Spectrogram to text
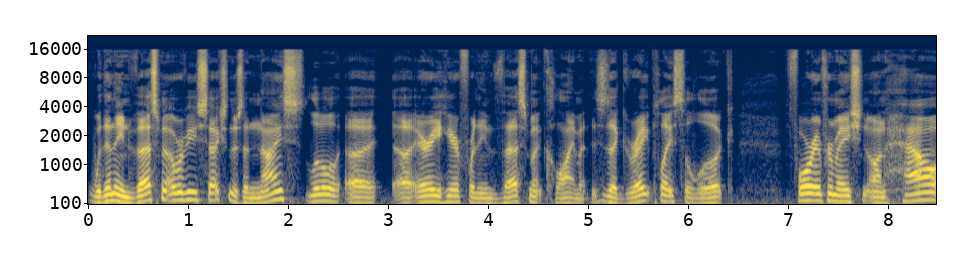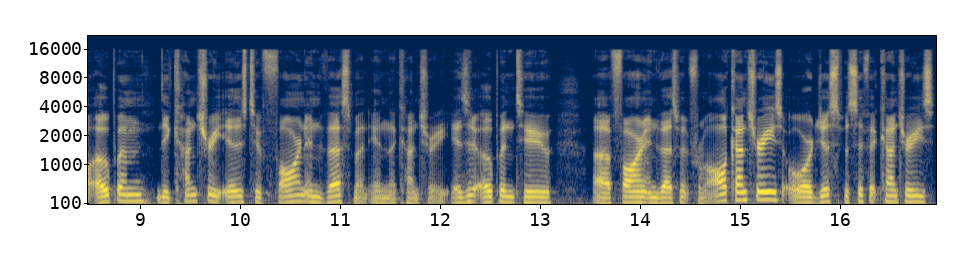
within the investment overview section, there's a nice little uh, uh, area here for the investment climate. This is a great place to look for information on how open the country is to foreign investment in the country. Is it open to uh, foreign investment from all countries or just specific countries?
